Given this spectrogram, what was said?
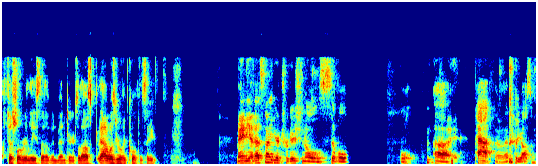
official release of Inventor. So that was that was really cool to see. Man, yeah, that's not your traditional civil uh, path, though. That's pretty awesome.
